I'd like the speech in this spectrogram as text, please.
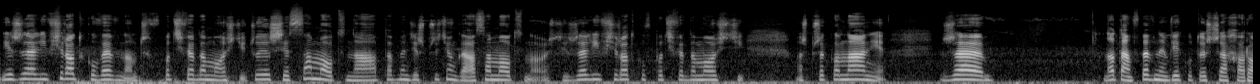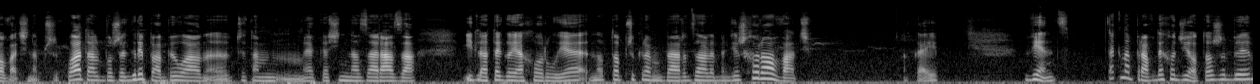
jeżeli w środku, wewnątrz, w podświadomości czujesz się samotna, to będziesz przyciągała samotność. Jeżeli w środku, w podświadomości masz przekonanie, że no tam w pewnym wieku to już trzeba chorować na przykład, albo że grypa była, e, czy tam jakaś inna zaraza i dlatego ja choruję, no to przykro mi bardzo, ale będziesz chorować. Ok? Więc tak naprawdę chodzi o to, żeby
